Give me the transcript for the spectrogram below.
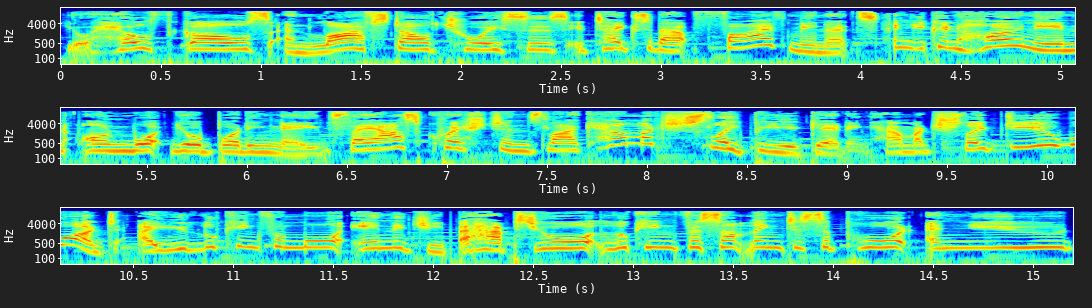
your health goals, and lifestyle choices. It takes about five minutes and you can hone in on what your body needs. They ask questions like How much sleep are you getting? How much sleep do you want? Are you looking for more energy? Perhaps you're looking for something to support a new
